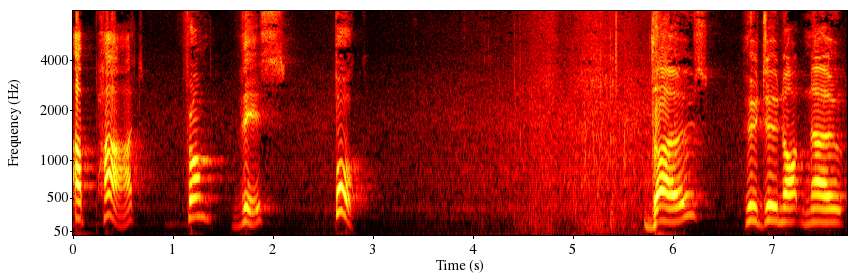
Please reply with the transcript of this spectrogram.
apart from this book. Those who do not know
